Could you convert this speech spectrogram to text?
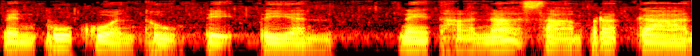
เป็นผู้ควรถูกติเตียนในฐานะสามประการ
